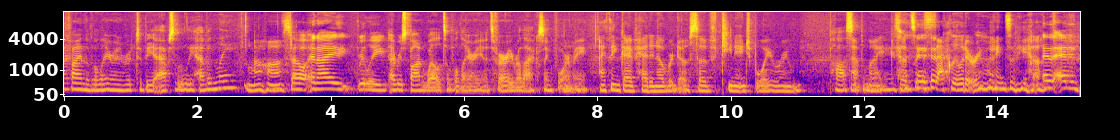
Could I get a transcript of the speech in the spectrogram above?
find the valerian root to be absolutely heavenly. Uh huh. So, and I really I respond well to valerian. It's very relaxing for me. I think I've had an overdose of teenage boy room. That Possibly. because that's exactly what it reminds me of. and, and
